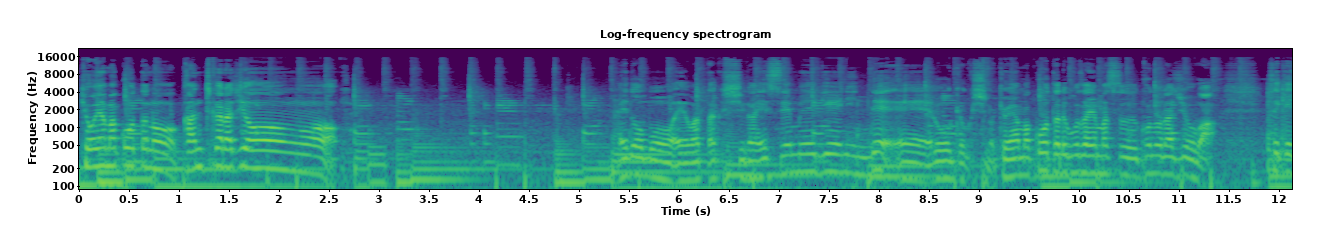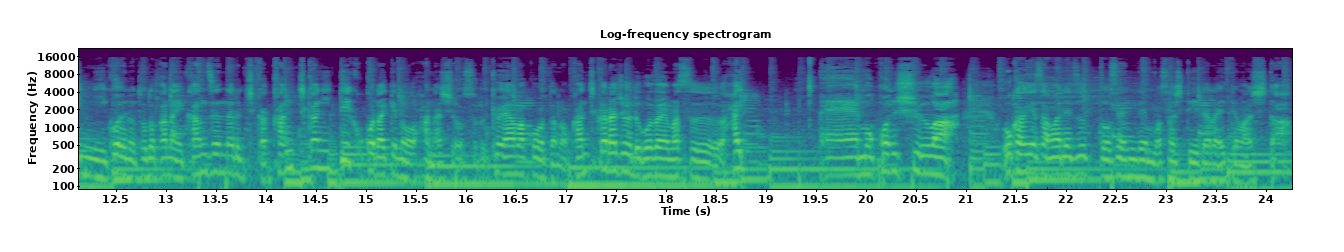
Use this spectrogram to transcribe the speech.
京山幸太のカンチカラジオはいどうも、えー、私が SMA 芸人で、えー、浪曲師の京山幸太でございます。このラジオは世間に声の届かない完全なる地下カンチカにてここだけの話をする京山幸太のカンチカラジオでございます。はい。えー、もう今週はおかげさまでずっと宣伝もさせていただいてました。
